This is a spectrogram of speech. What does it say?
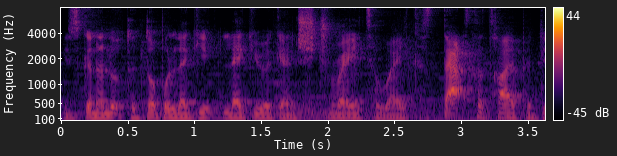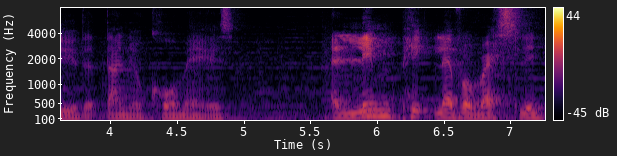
he's to look to double leg you, leg you again straight away because that's the type of dude that Daniel Cormier is. Olympic level wrestling,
